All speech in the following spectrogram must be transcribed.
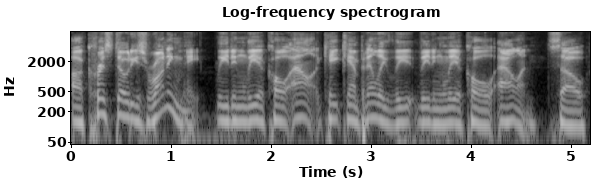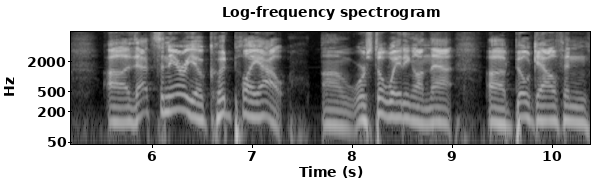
uh, Chris Doughty's running mate leading Leah Cole Allen, Kate Campanale le- leading Leah Cole Allen. So uh, that scenario could play out. Uh, we're still waiting on that. Uh, Bill Galvin,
